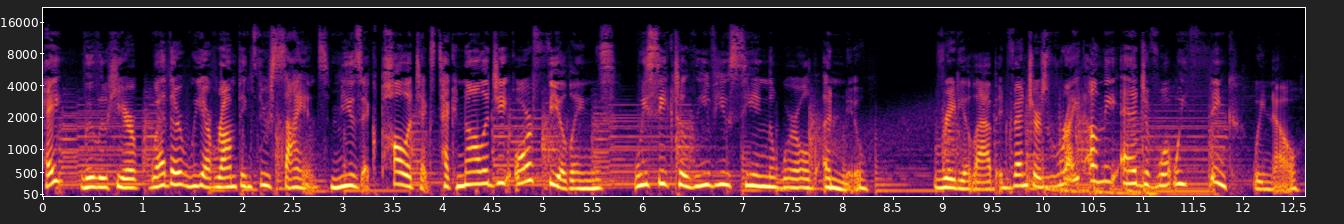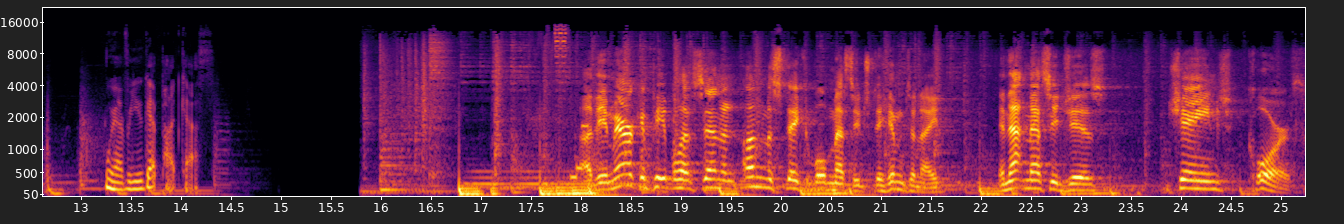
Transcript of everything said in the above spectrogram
Hey, Lulu here. Whether we are romping through science, music, politics, technology, or feelings, we seek to leave you seeing the world anew. Radiolab adventures right on the edge of what we think we know, wherever you get podcasts. Uh, the American people have sent an unmistakable message to him tonight, and that message is change course.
